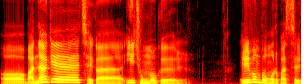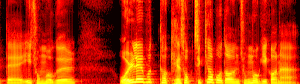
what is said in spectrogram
어, 만약에 제가 이 종목을 일본봉으로 봤을 때 이 종목을 원래부터 계속 지켜보던 종목이거나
